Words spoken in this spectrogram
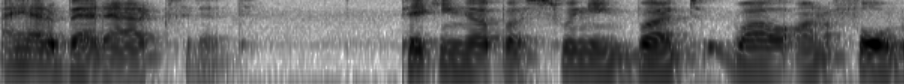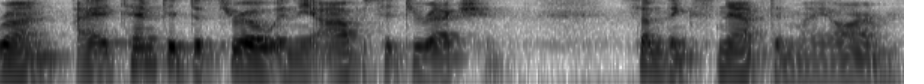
I had a bad accident. Picking up a swinging bunt while on a full run, I attempted to throw in the opposite direction. Something snapped in my arm.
